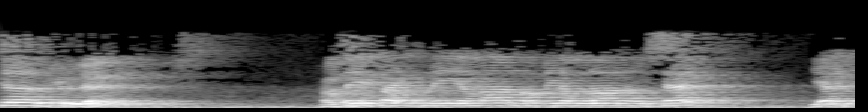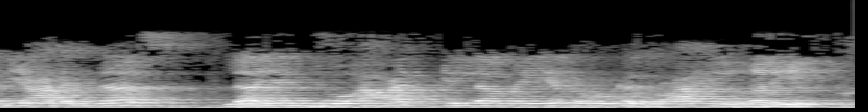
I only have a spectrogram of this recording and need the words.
turbulent. يمان رضي الله عنه said, يأتي على الناس لا ينجو أحد إلا من يدعو كدعاء الغريق.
